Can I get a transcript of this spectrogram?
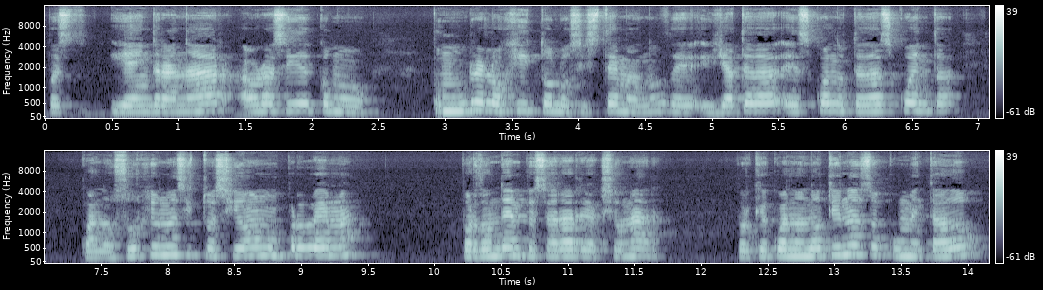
pues, y a engranar, ahora sí como, como un relojito los sistemas, ¿no? De, y ya te da, es cuando te das cuenta, cuando surge una situación, un problema, por dónde empezar a reaccionar. Porque cuando no tienes documentado,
